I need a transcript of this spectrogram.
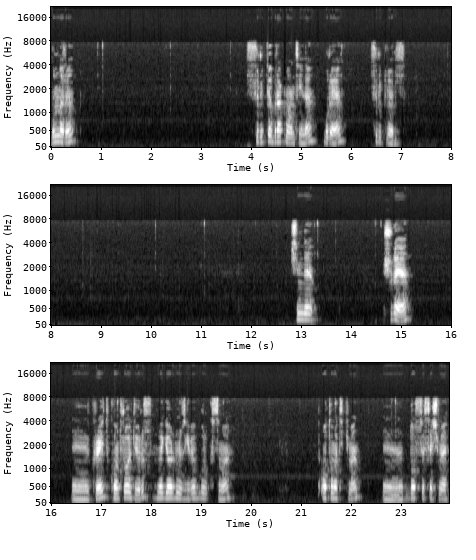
Bunları sürükle bırak mantığıyla buraya sürüklüyoruz. Şimdi şuraya e, create control diyoruz ve gördüğünüz gibi bu kısma otomatikman e, dosya seçme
